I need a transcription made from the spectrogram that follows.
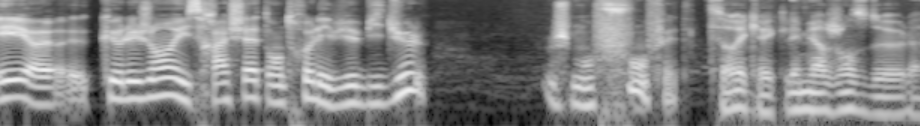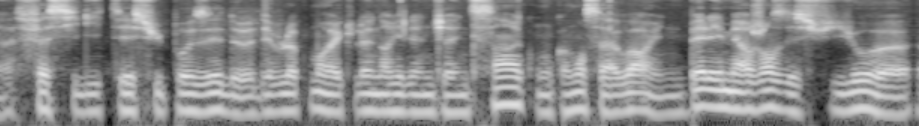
Et euh, que les gens, ils se rachètent entre les vieux bidules, je m'en fous en fait. C'est vrai qu'avec l'émergence de la facilité supposée de développement avec l'Unreal Engine 5, on commence à avoir une belle émergence des studios euh,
